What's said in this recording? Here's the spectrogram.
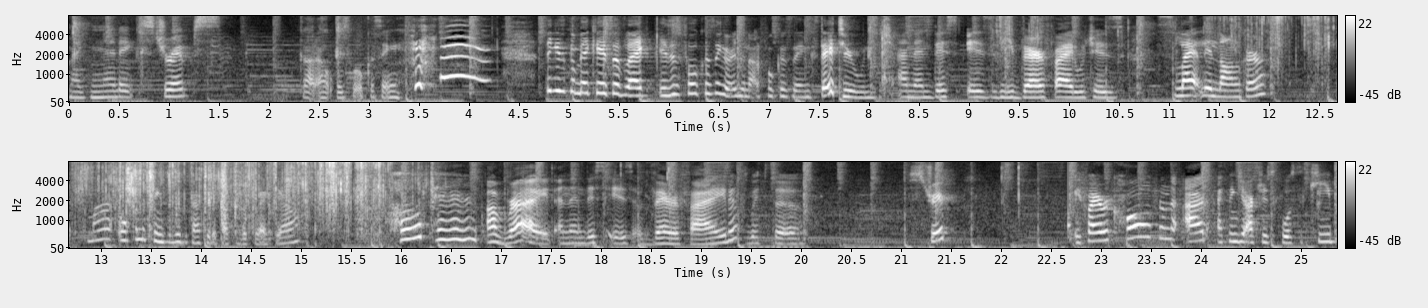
magnetic strips God, I hope it's focusing. I think it's gonna be a case of like, is it focusing or is it not focusing? Stay tuned. And then this is the verified, which is slightly longer. Come on, open the thing so people can see what it look like, y'all. Open. All right, and then this is verified with the strip. If I recall from the ad, I think you're actually supposed to keep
